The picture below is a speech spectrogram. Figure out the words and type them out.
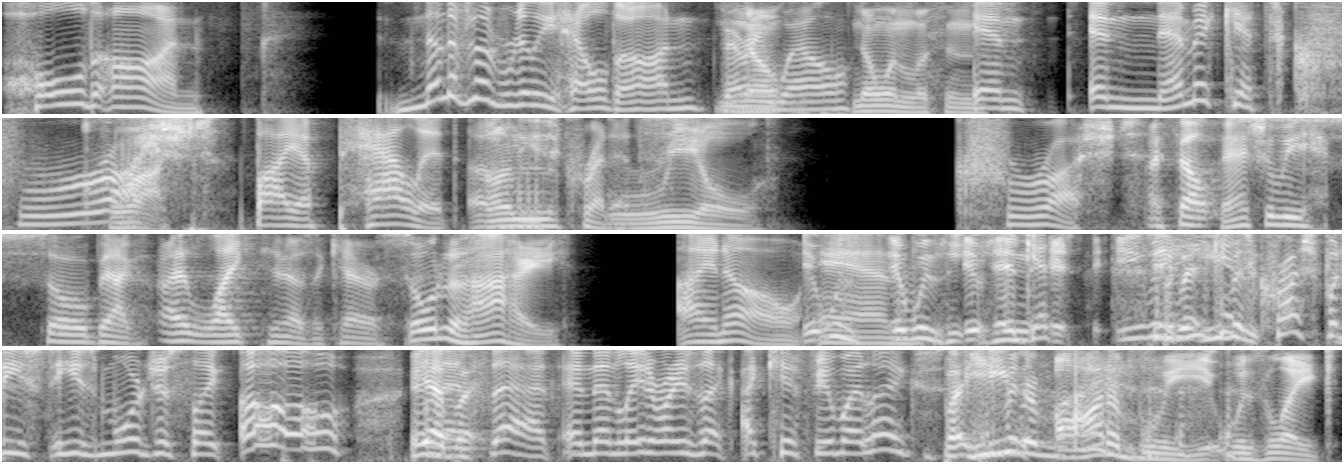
"Hold on." None of them really held on very no, well, No one listens. and and Nemik gets crushed, Crushed. by a pallet of these credits. Real. Crushed. I felt Actually- so bad. I liked him as a character. So did I. I know. It was- and it was- He, it- he gets, it- even- see, but he even- gets crushed, but he's he's more just like oh, and Yeah, that's but- that. And then later on, he's like, I can't feel my legs. but he Even audibly, it was like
